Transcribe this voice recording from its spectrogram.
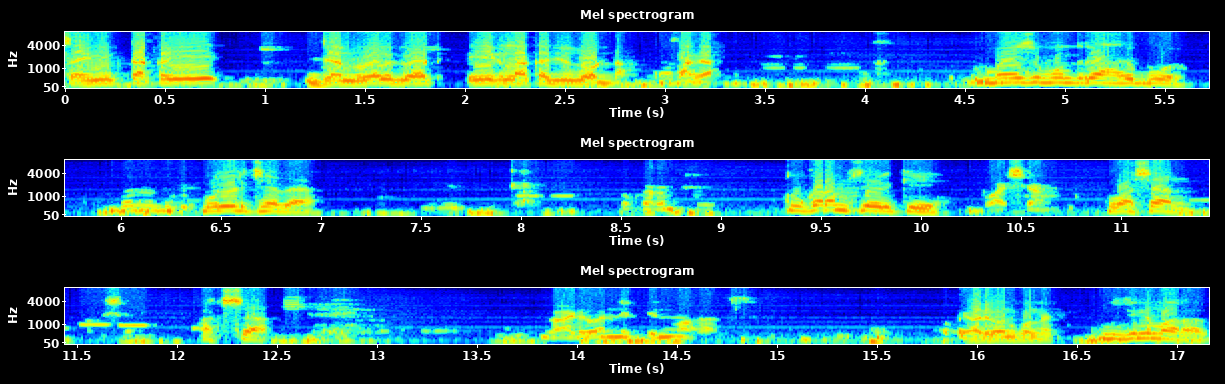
सैनिक टाकळी जनरल गट एक लाखाची जोडणं सांगा. महेश मुंद्रे हरिपूर. बुलेट छब्या तुकाराम शेळके. वाशा वशान. अक्षा. गाडीवान नितीन महाराज. गाडीवान कोण आहे? नितीन महाराज.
